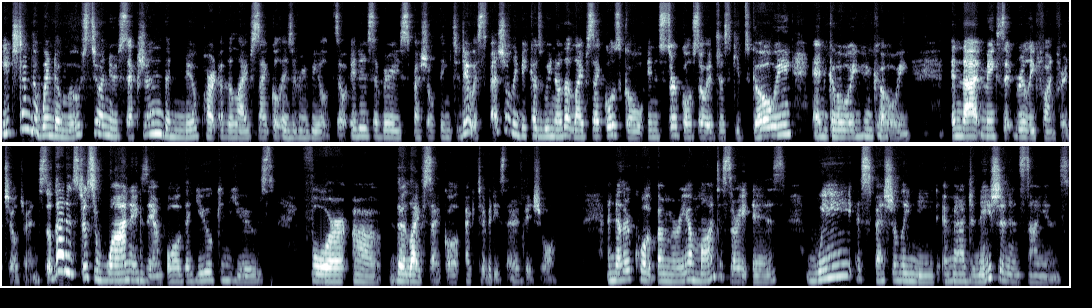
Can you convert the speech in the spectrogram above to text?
Each time the window moves to a new section, the new part of the life cycle is revealed. So it is a very special thing to do, especially because we know that life cycles go in circles. So it just keeps going and going and going. And that makes it really fun for children. So that is just one example that you can use for uh, the life cycle activities that are visual. Another quote by Maria Montessori is We especially need imagination in science.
